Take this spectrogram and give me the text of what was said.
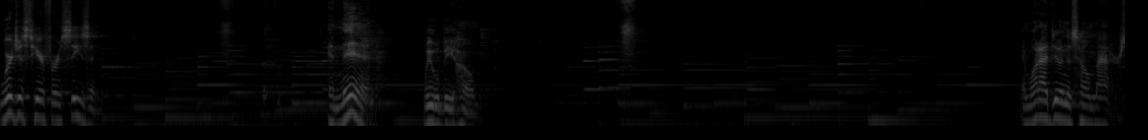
We're just here for a season. And then we will be home. And what I do in this home matters.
